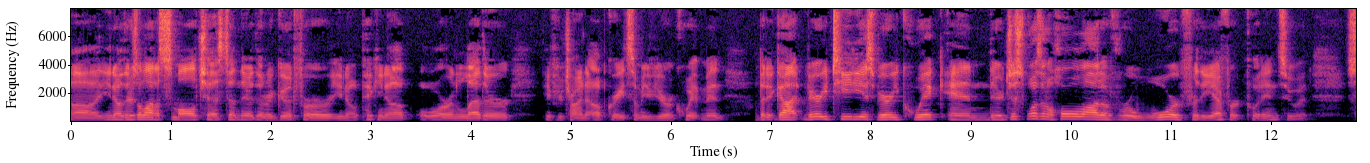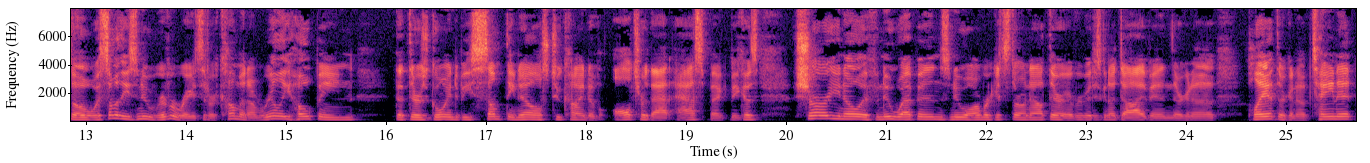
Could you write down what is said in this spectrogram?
Uh, you know, there's a lot of small chests in there that are good for you know picking up ore and leather if you're trying to upgrade some of your equipment. But it got very tedious, very quick, and there just wasn't a whole lot of reward for the effort put into it. So with some of these new river raids that are coming, I'm really hoping that there's going to be something else to kind of alter that aspect because sure you know if new weapons new armor gets thrown out there everybody's going to dive in they're going to play it they're going to obtain it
